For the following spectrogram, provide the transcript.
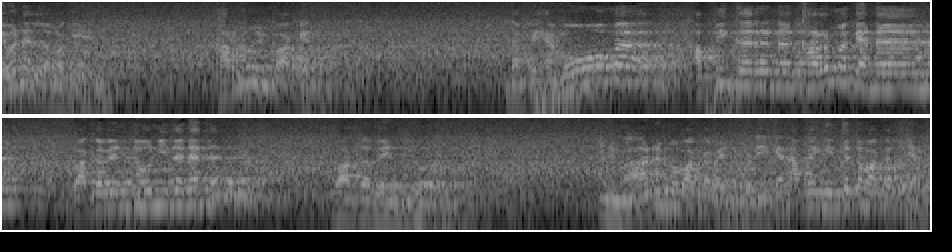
එවනල්ල වගේ. කර්ම විපාකෙන්. අපි හැමෝම අපි කරන කර්ම ගැන වග වෙන්න ඕනිද නැද්ද? වග වෙන්න ඕනේ. අනිවාර්යයෙන්ම වග වෙන්න ඕනේ. ඒ කියන්නේ අපේ හිතට වග තියන්න.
